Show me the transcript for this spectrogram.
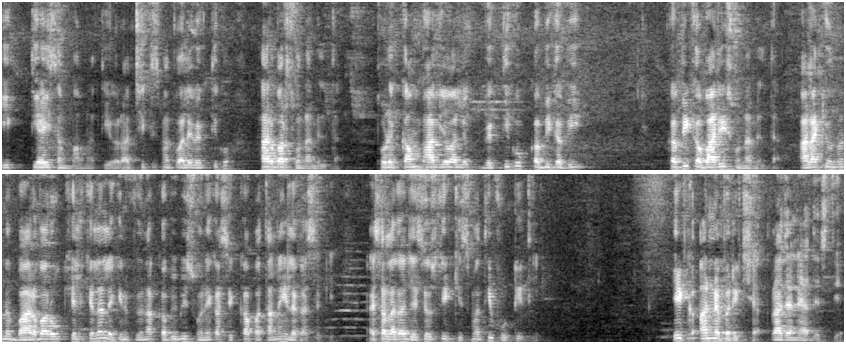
एक तिहाई संभावना थी और अच्छी किस्मत वाले व्यक्ति को हर बार सोना मिलता। थोड़े कम भाग्य वाले व्यक्ति को कभी कभी कभी कभार ही सोना मिलता हालाँकि उन्होंने बार बार वो खेल खेला, लेकिन फ्यूना कभी भी सोने का सिक्का पता नहीं लगा सकी। ऐसा लगा जैसे उसकी किस्मत ही फूटी थी। एक अन्य परीक्षा राजा ने आदेश दिया।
